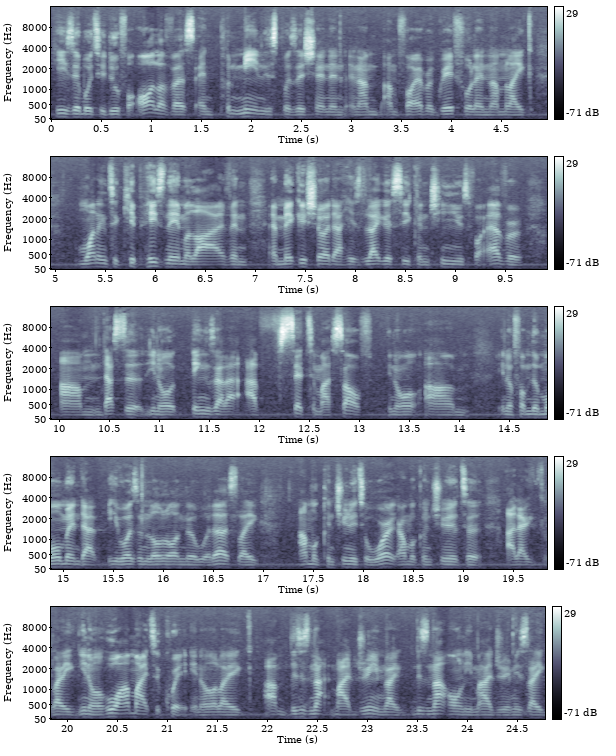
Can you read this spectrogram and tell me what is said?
he's able to do for all of us and put me in this position. And, and I'm, I'm forever grateful. And I'm like, wanting to keep his name alive and, and making sure that his legacy continues forever. Um, that's the you know things that I, have said to myself. You know, um, you know, from the moment that he wasn't no longer with us, like I'm gonna continue to work. I'm gonna continue to. I like like you know who am I to quit? You know, like um, this is not my dream. Like this is not only my dream. It's like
